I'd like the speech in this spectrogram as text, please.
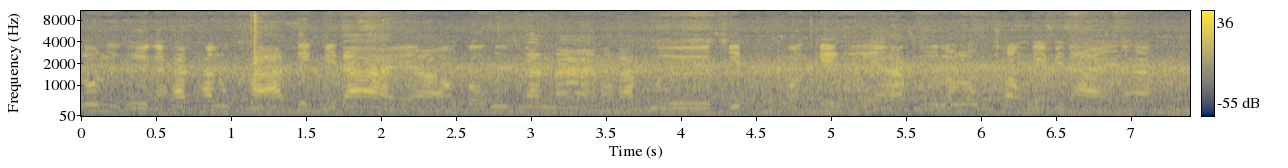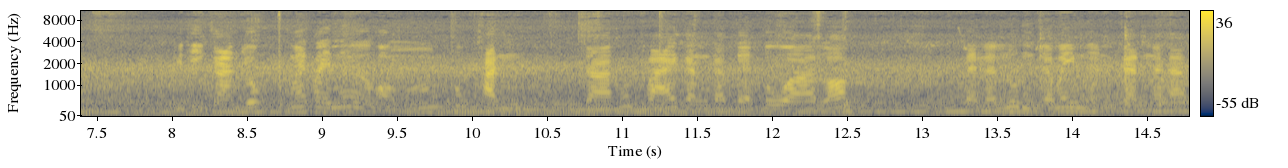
เรุ่น อื่นนะครับ ถ้าลูกค้าติดไม่ได้เอาตัวฮึกด้านหน้านะครับ มือชิดหัวเก่งอย่างเงี้ยครับมือเราลงช่องนี้ไม่ได้นะครับ วิธีการยกแม็กไลเนอร์ของทุกคันจะคล้ายกันครับแต่ตัวล็อกแต่ละรุ่นจะไม่เหมือนกันนะครับ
